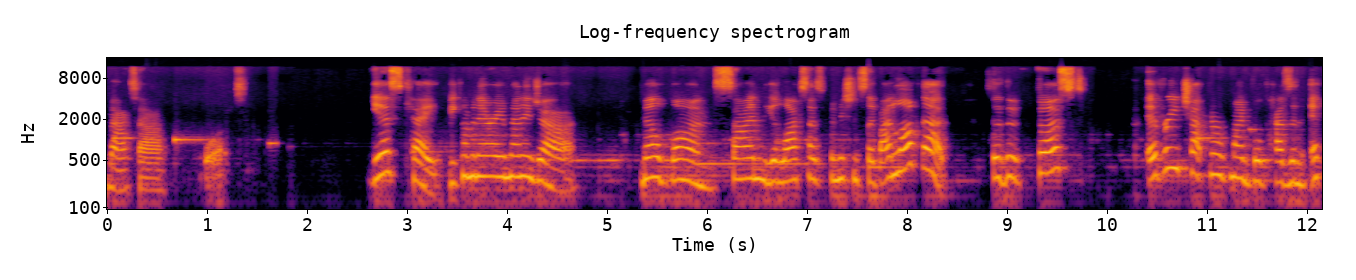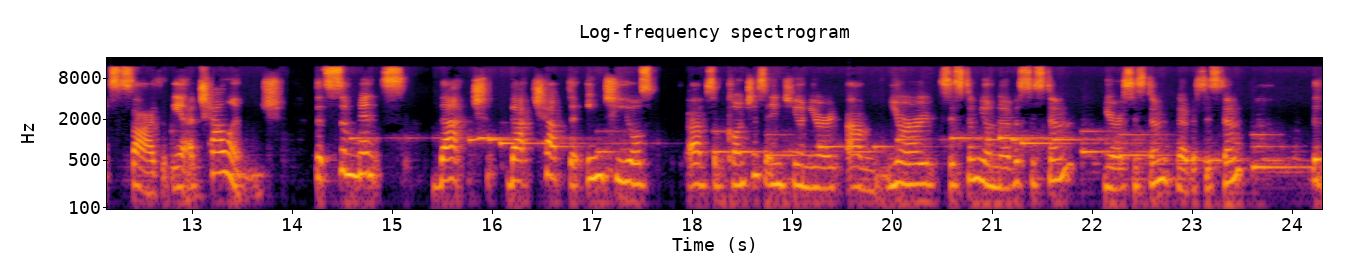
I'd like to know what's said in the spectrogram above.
matter what. Yes, Kate, become an area manager. Mel Bond, sign your life size permission slip. I love that. So the first, every chapter of my book has an exercise at the end, a challenge that cements that that chapter into your um, subconscious, into your neuro um, neuro system, your nervous system, neuro system, nervous system. The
